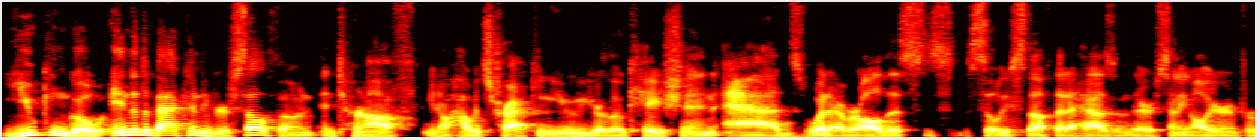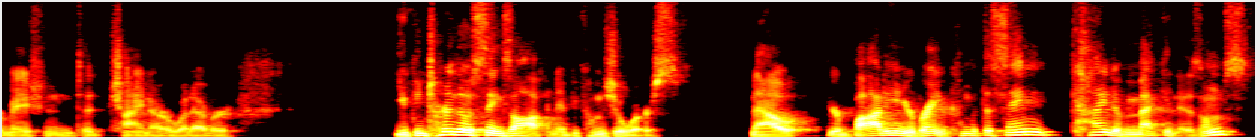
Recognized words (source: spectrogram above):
you can go into the back end of your cell phone and turn off, you know, how it's tracking you, your location, ads, whatever, all this silly stuff that it has in there, sending all your information to China or whatever. You can turn those things off and it becomes yours. Now, your body and your brain come with the same kind of mechanisms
